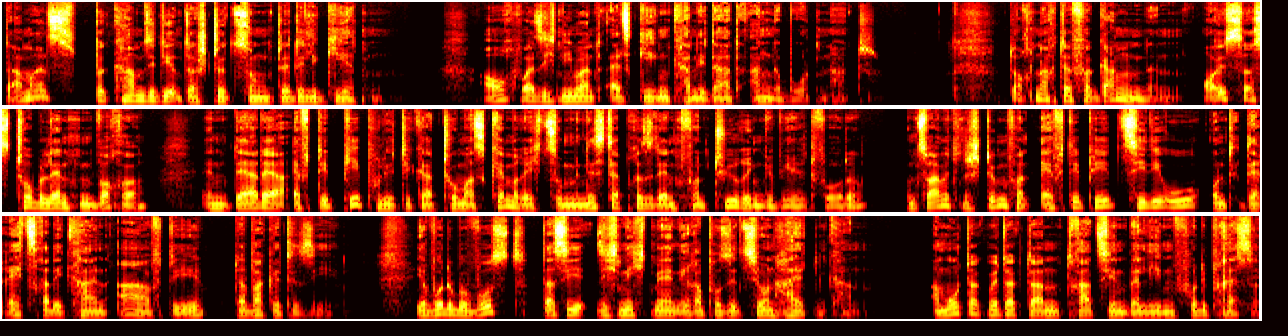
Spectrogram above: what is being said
Damals bekam sie die Unterstützung der Delegierten, auch weil sich niemand als Gegenkandidat angeboten hat. Doch nach der vergangenen, äußerst turbulenten Woche, in der der FDP-Politiker Thomas Kemmerich zum Ministerpräsidenten von Thüringen gewählt wurde, und zwar mit den Stimmen von FDP, CDU und der rechtsradikalen AfD, da wackelte sie. Ihr wurde bewusst, dass sie sich nicht mehr in ihrer Position halten kann. Am Montagmittag dann trat sie in Berlin vor die Presse.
